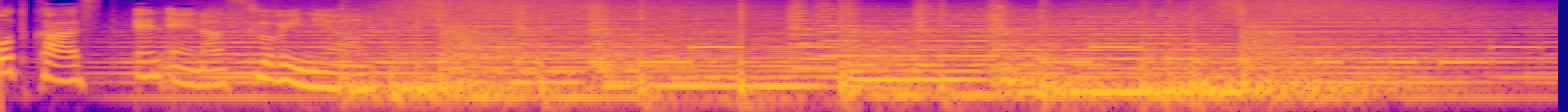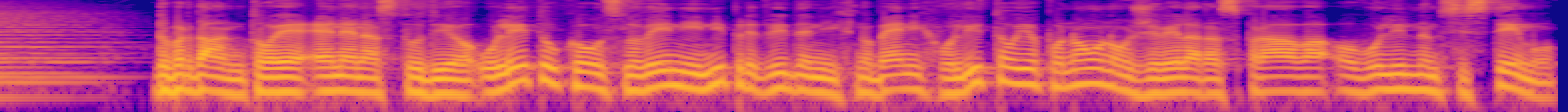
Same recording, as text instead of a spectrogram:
podcast NN Slovenija. Dobr dan, to je NN studio. V letu, ko v Sloveniji ni predvidenih nobenih volitev, je ponovno oživela razprava o volilnem sistemu.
